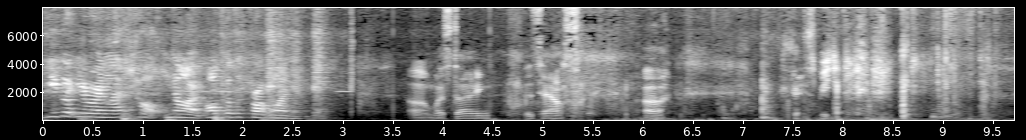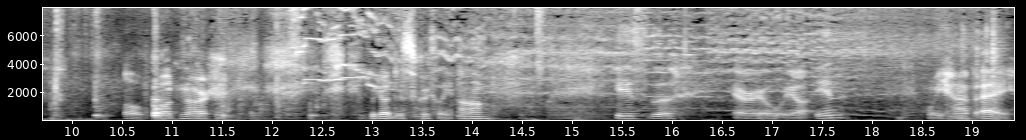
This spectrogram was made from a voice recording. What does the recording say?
You got your own laptop. No, I've got the front one. Um, we're staying this house. Uh, okay, speak. Oh God, no. We gotta do this quickly. Um, here's the area we are in. We have a.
